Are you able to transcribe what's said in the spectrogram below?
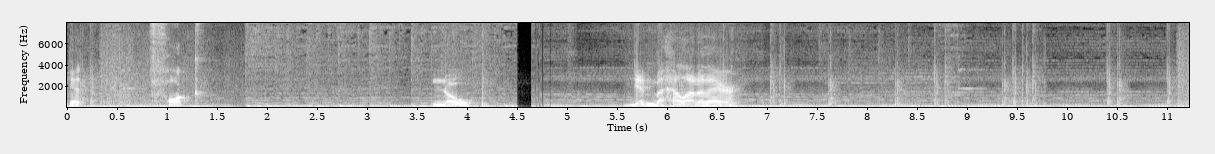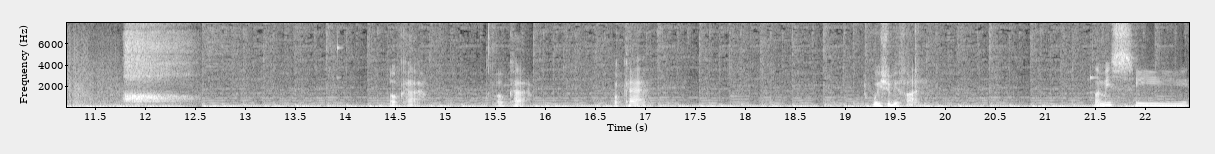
Get. Fuck. Nope. Getting the hell out of there. Okay. Okay. Okay. We should be fine. Let me see.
